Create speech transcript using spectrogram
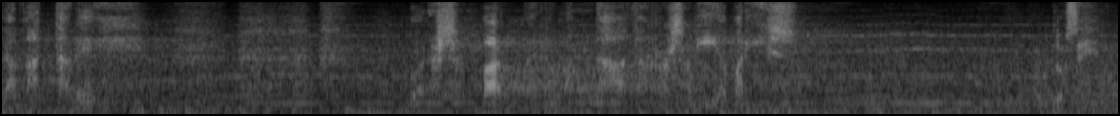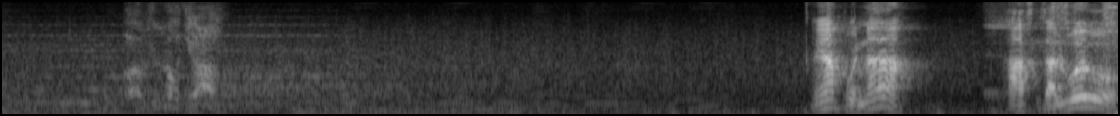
La mataré. Para salvar hermandad arrasaría París. Lo sé. ¡Hazlo ya! Ya, pues nada Hasta luego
